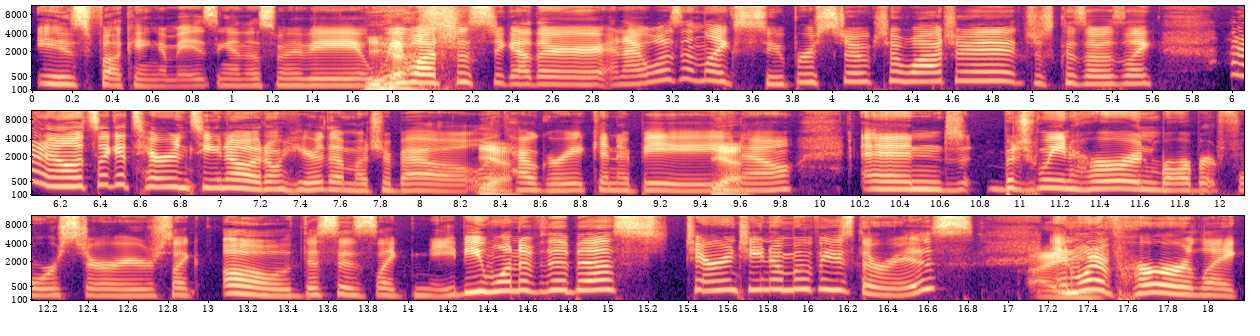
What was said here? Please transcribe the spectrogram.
is fucking amazing in this movie. We watched this together, and I wasn't like super stoked to watch it just because I was like, I don't know, it's like a Tarantino I don't hear that much about. Like, Yeah. how great can it be? Yeah. You know? And between her and Robert Forster, you're just like, oh, this is like maybe one of the best Tarantino movies there is, and one of her like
